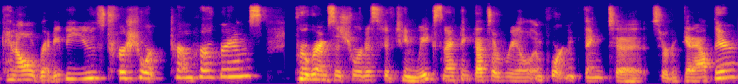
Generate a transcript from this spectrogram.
can already be used for short term programs, programs as short as 15 weeks. And I think that's a real important thing to sort of get out there.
